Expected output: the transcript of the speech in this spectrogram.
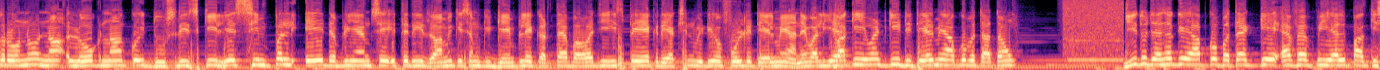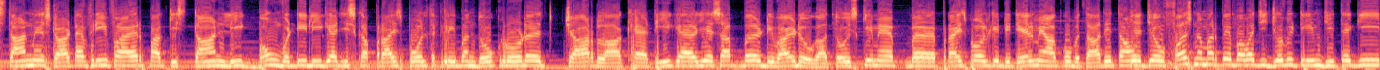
करोनो ना लोग ना कोई दूसरी स्किल ये सिंपल ए डब्ल्यू एम से इतनी रामी किस्म की गेम प्ले करता है बाबा जी। इस पे एक रिएक्शन वीडियो फुल डिटेल में आने वाली है। बाकी इवेंट की डिटेल में आपको बताता हूँ। जी तो जैसा कि आपको पता है कि F F P L Pakistan में स्टार्ट है फ्री फायर पाकिस्तान लीग बहुत बड़ी लीग है जिसका प्राइस पोल तकरीबन दो करोड़ चार लाख है, ठीक है? ये सब डिवाइड होगा। तो इसकी मैं प्राइस पोल की डिटेल में आपको बता देता हूँ। जो फ़र्स्ट नंबर पे बाबा जी, जो भी टीम जीतेगी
